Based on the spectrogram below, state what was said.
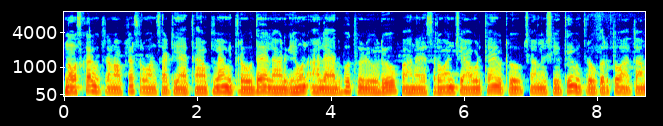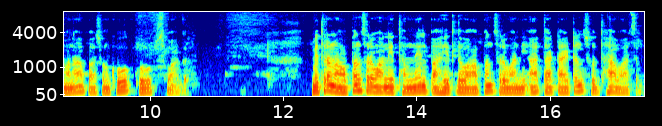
नमस्कार मित्रांनो आपल्या सर्वांसाठी आता आपला मित्र उदय लाड घेऊन आलाय अद्भुत व्हिडिओ पाहणाऱ्या सर्वांचे आवडत्या यूट्यूब चॅनल शेती मित्र करतो. आता मनापासून खूप खूप स्वागत. मित्रांनो आपण सर्वांनी थंबनेल पाहितलं व आपण सर्वांनी आता टायटल सुद्धा वाचले.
